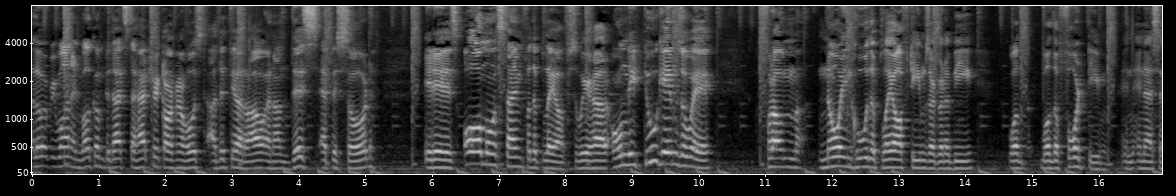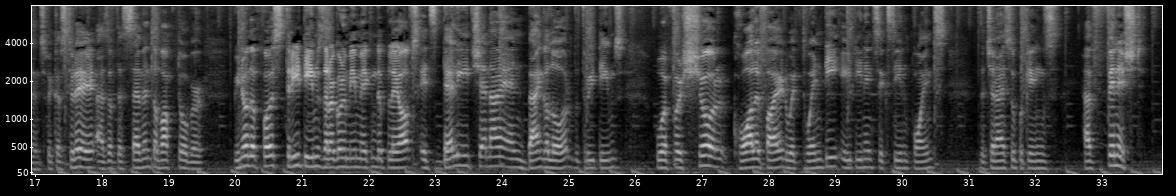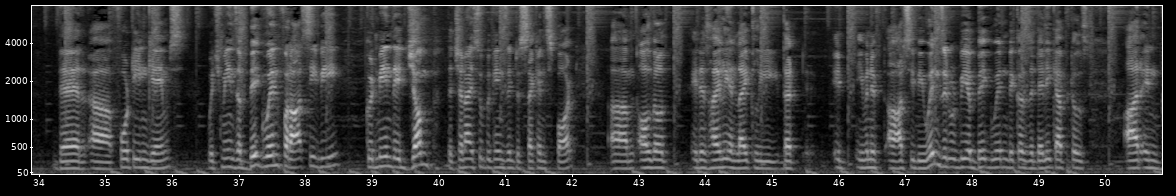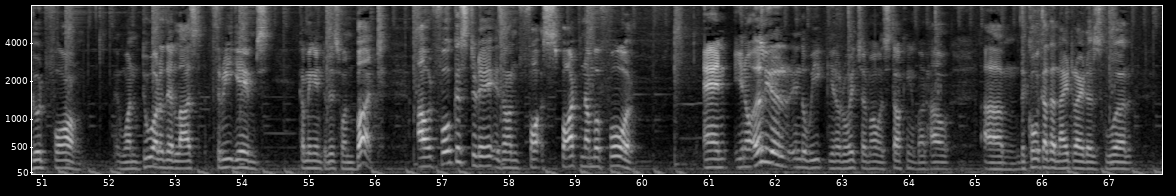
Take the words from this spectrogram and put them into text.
Hello, everyone, and welcome to That's the Hat Trick. I'm your host Aditya Rao, and on this episode, it is almost time for the playoffs. We are only two games away from knowing who the playoff teams are going to be. Well, well, the fourth team in in essence, because today, as of the seventh of October, we know the first three teams that are going to be making the playoffs. It's Delhi, Chennai, and Bangalore, the three teams who are for sure qualified with 20, 18, and 16 points. The Chennai Super Kings have finished their uh, 14 games, which means a big win for RCB could mean they jump the Chennai Super Kings into second spot. Um, although it is highly unlikely that it even if RCB wins, it would be a big win because the Delhi Capitals are in good form. They won two out of their last three games coming into this one, but our focus today is on fo- spot number four. And you know, earlier in the week, you know, Rohit Sharma was talking about how um, the Kolkata Knight Riders, who were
